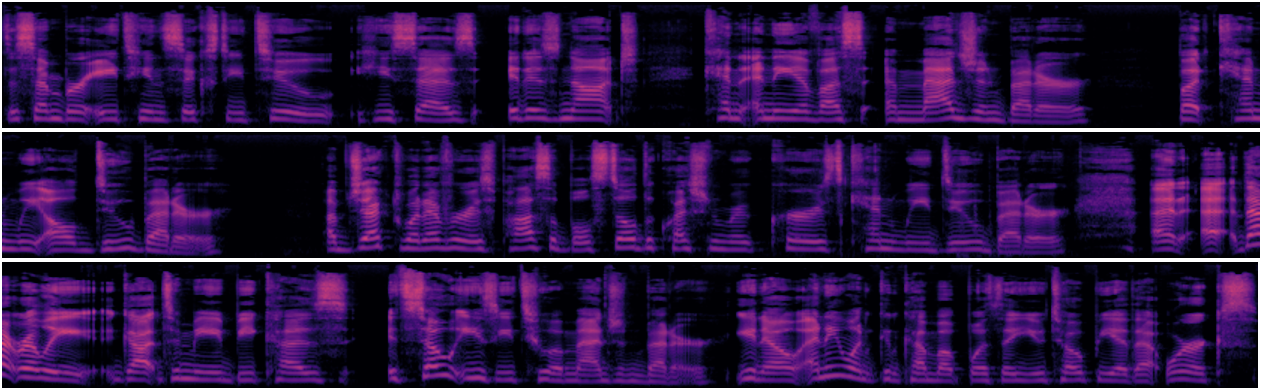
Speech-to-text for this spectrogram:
December 1862. He says, "It is not can any of us imagine better, but can we all do better?" Object whatever is possible still the question recurs can we do better? And uh, that really got to me because it's so easy to imagine better. You know anyone can come up with a utopia that works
